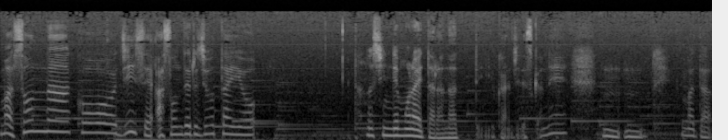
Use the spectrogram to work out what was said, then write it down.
まあそんなこう人生遊んでる状態を楽しんでもらえたらなっていう感じですかね。うんうん。また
